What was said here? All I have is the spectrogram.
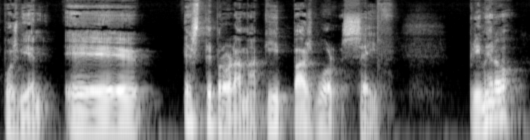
Pues bien, eh, este programa aquí, Password Safe. Primero,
